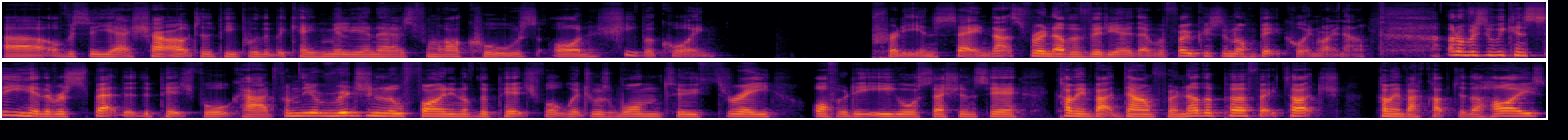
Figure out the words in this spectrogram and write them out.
uh, obviously, yeah, shout out to the people that became millionaires from our calls on Shiba Coin. Pretty insane. That's for another video there. We're focusing on Bitcoin right now. And obviously we can see here the respect that the Pitchfork had from the original finding of the Pitchfork, which was one, two, three off of the Eagle sessions here, coming back down for another perfect touch, coming back up to the highs,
